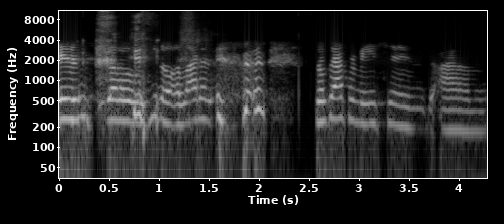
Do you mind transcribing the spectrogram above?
And so, you know, a lot of those affirmations, um,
